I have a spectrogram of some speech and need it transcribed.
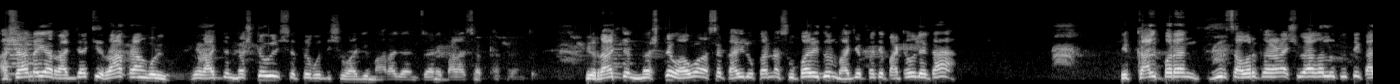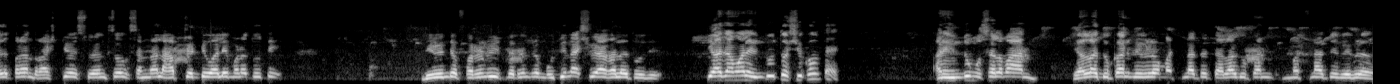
अशानं या राज्याची राख रांगोळी होईल. हे राज्य नष्ट होईल छत्रपती शिवाजी महाराजांचं आणि बाळासाहेब ठाकरेंचं. हे राज्य नष्ट व्हावं असं काही लोकांना सुपारी देऊन भाजपमध्ये पाठवले का? ते कालपर्यंत वीर सावरकरांना शिव्या घालत होते. कालपर्यंत राष्ट्रीय स्वयंसेवक संघाला हापचड्डीवाले म्हणत होते. देवेंद्र फडणवीस नरेंद्र मोदींना शिव्या घालत होते. ते आज आम्हाला हिंदुत्व शिकवत आहेत आणि हिंदू मुसलमान याला दुकान वेगळं मटणाचं त्याला दुकान मटणाचं वेगळं.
